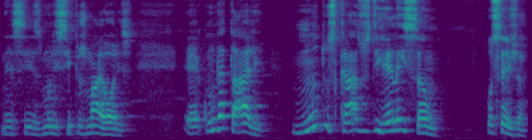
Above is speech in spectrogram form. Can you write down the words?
nesses municípios maiores. É, com um detalhe, muitos casos de reeleição. Ou seja,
